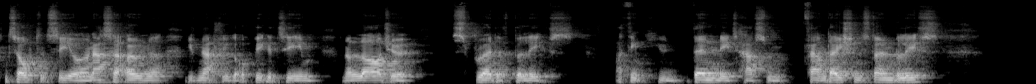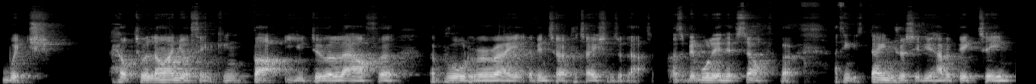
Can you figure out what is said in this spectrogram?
consultancy or an asset owner, you've naturally got a bigger team and a larger spread of beliefs. I think you then need to have some foundation stone beliefs, which help to align your thinking, but you do allow for a broader array of interpretations of that. That's a bit woolly in itself, but I think it's dangerous if you have a big team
